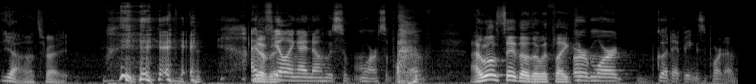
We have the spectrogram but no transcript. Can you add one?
Yeah, that's right. I have no, a feeling I know who's more supportive. I will say though that with like or more good at being supportive.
